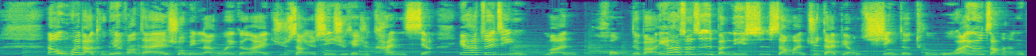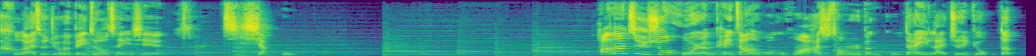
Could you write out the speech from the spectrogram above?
那我会把图片放在说明栏位跟 IG 上，有兴趣可以去看一下，因为它最近蛮红的吧，因为它算是日本历史上蛮具代表性的图物啊，因为长得很可爱，所以就会被做成一些吉祥物。好，那至于说活人陪葬的文化，它是从日本古代以来就有的。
